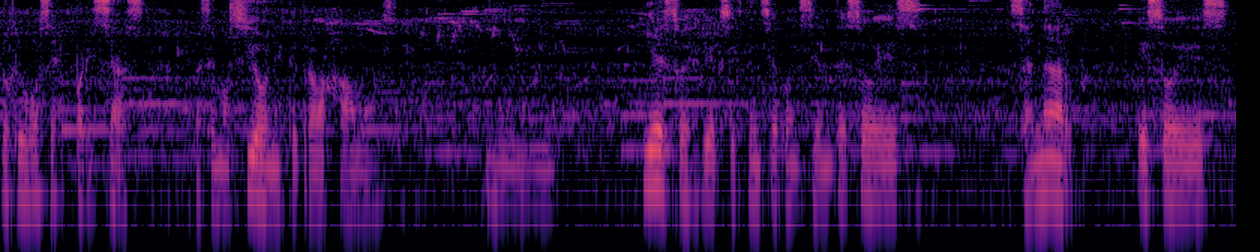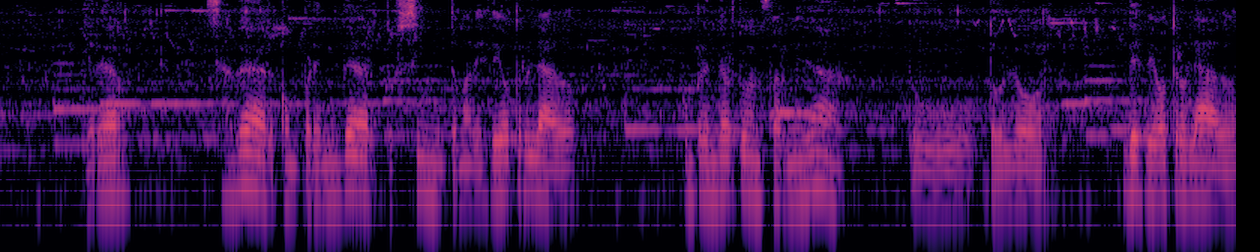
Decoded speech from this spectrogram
lo que vos expresás las emociones que trabajamos. Y, eso es la existencia consciente, eso es sanar, eso es querer saber, comprender tu síntoma desde otro lado, comprender tu enfermedad, tu dolor desde otro lado,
